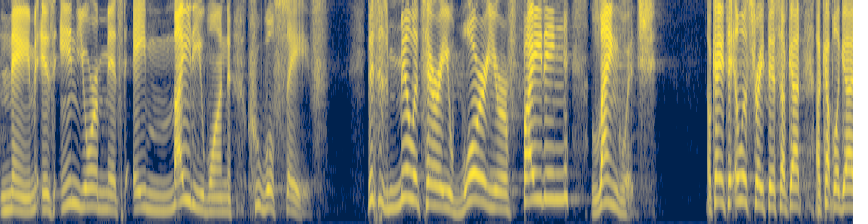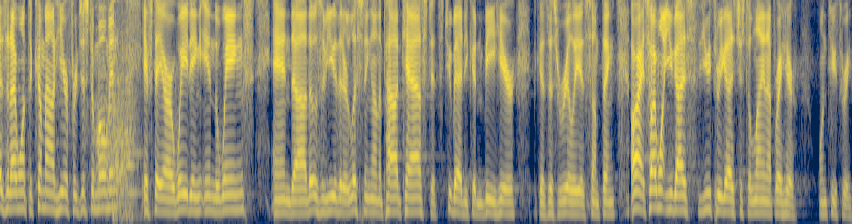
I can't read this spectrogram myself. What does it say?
name is in your midst, a mighty one who will save. This is military warrior fighting language. Okay, to illustrate this, I've got a couple of guys that I want to come out here for just a moment if they are waiting in the wings. And uh, those of you that are listening on the podcast, it's too bad you couldn't be here because this really is something. All right, so I want you guys, you three guys, just to line up right here. One, two, three.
